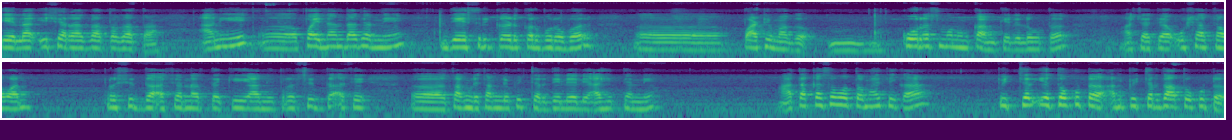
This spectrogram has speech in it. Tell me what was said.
केला इशारा जाता जाता. आणि पहिल्यांदा त्यांनी जयश्री कडकर बरोबर पाठीमागं कोरस म्हणून काम केलेलं होतं. अशा त्या उषा चव्हाण प्रसिद्ध अशा नर्तकी आणि प्रसिद्ध असे चांगले चांगले पिक्चर दिलेले आहेत त्यांनी. आता कसं होतं माहिती का? पिक्चर येतो कुठं आणि पिक्चर जातो कुठं?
